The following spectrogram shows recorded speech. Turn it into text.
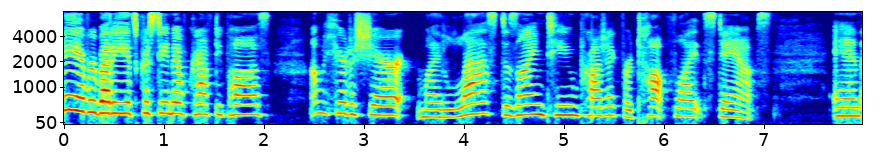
Hey everybody, it's Kristina of Crafty Paws. I'm here to share my last design team project for Top Flight Stamps. And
